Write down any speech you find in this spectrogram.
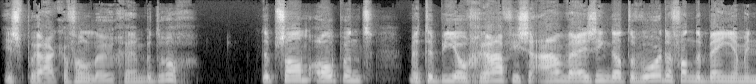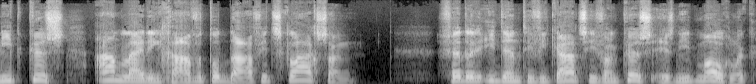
is sprake van leugen en bedrog. De psalm opent met de biografische aanwijzing dat de woorden van de Benjaminiet Kus aanleiding gaven tot Davids klaagzang. Verdere identificatie van Kus is niet mogelijk,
